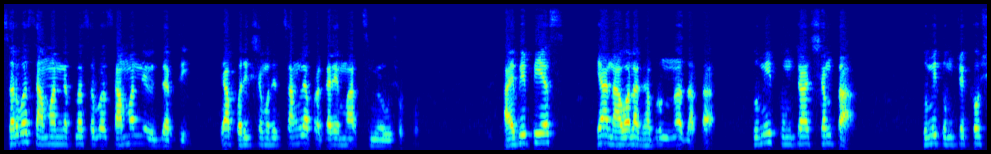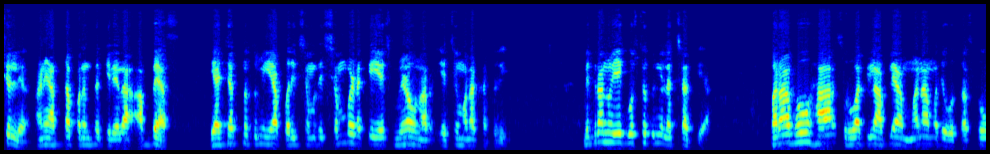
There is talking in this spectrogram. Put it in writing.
सर्वसामान्यातला सर्वसामान्य विद्यार्थी या परीक्षेमध्ये चांगल्या प्रकारे मार्क्स मिळवू शकतो. आयबीपीएस या नावाला घाबरून न जाता तुम्ही तुमच्या क्षमता तुम्ही तुमचे कौशल्य आणि आतापर्यंत केलेला अभ्यास याच्यातनं तुम्ही या परीक्षेमध्ये शंभर टक्के यश मिळवणार याची मला खात्री मित्रांनो एक गोष्ट तुम्ही लक्षात घ्या. पराभव हा सुरुवातीला आपल्या मनामध्ये होत असतो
